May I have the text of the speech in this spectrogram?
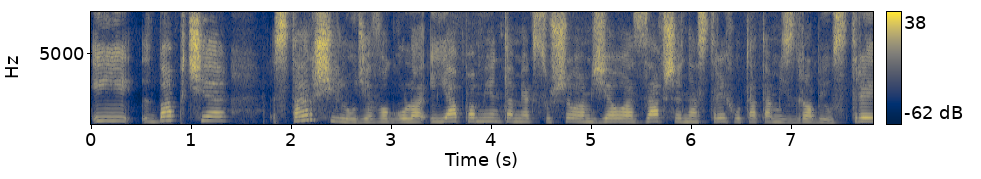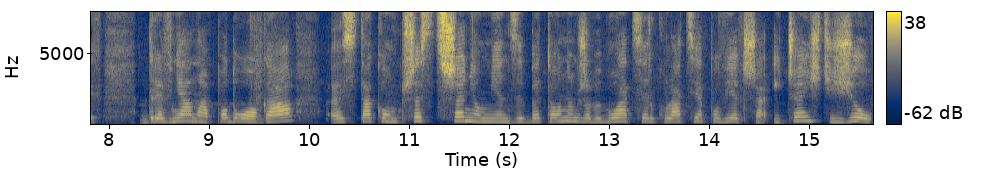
i babcie starsi ludzie w ogóle i ja pamiętam jak suszyłam zioła zawsze na strychu, tata mi zrobił strych, drewniana podłoga e, z taką przestrzenią między betonem, żeby była cyrkulacja powietrza i część ziół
